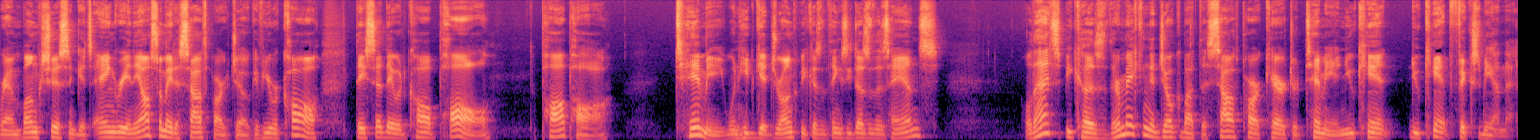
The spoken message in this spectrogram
rambunctious and gets angry. And they also made a South Park joke. If you recall, they said they would call Paul, Paw Paw, Timmy when he'd get drunk because of things he does with his hands. Well, that's because they're making a joke about the South Park character Timmy, and you can't you can't fix me on that.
